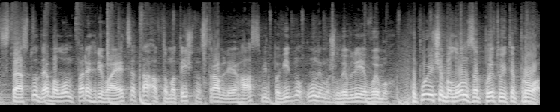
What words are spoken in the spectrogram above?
з тесту, де балон перегрівається та автоматично стравлює газ, відповідно унеможливлює вибух. Купуючи балон, запитуйте про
